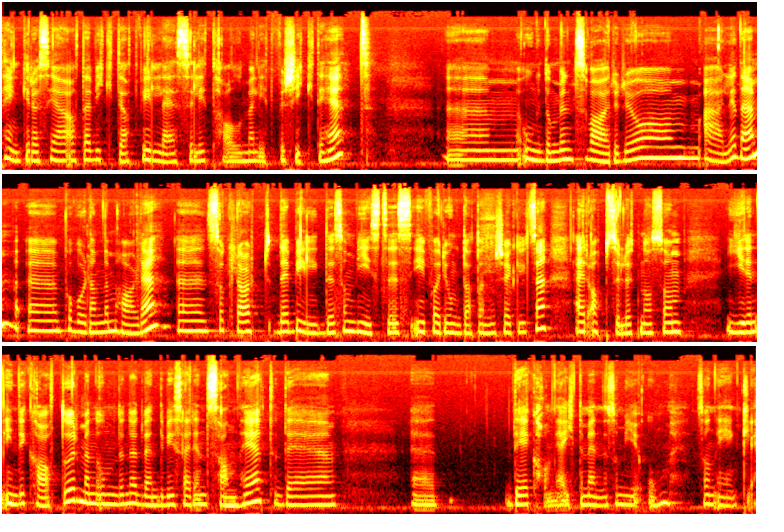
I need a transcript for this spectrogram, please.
tenker jeg at det er viktig at vi leser litt tall med litt forsiktighet. Um, ungdommen svarer jo ærlig, dem, uh, på hvordan de har det. Uh, så klart, det bildet som vistes i forrige ungdataundersøkelse, er absolutt noe som gir en indikator, men om det nødvendigvis er en sannhet, det, uh, det kan jeg ikke mene så mye om, sånn egentlig.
